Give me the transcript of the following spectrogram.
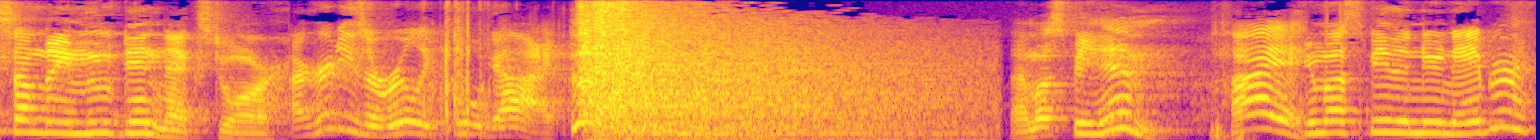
Somebody moved in next door. I heard he's a really cool guy. that must be him. Hi, you must be the new neighbor?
